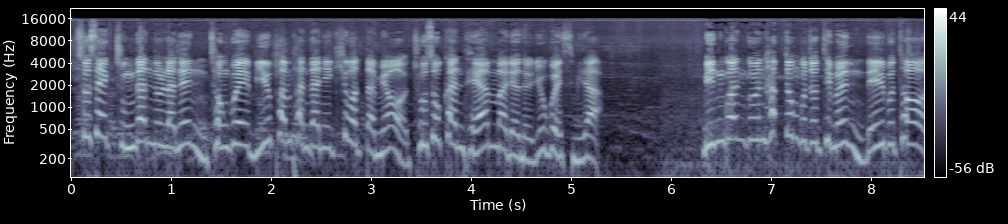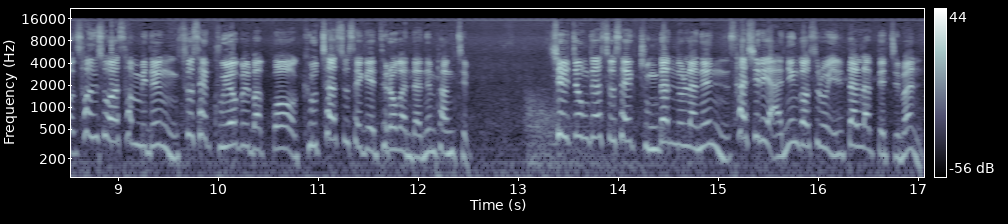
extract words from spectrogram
수색 중단 논란은 정부의 미흡한 판단이 키웠다며 조속한 대안 마련을 요구했습니다. 민관군 합동구조팀은 내일부터 선수와 선미 등 수색 구역을 바꿔 교차 수색에 들어간다는 방침. 실종자 수색 중단 논란은 사실이 아닌 것으로 일단락됐지만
